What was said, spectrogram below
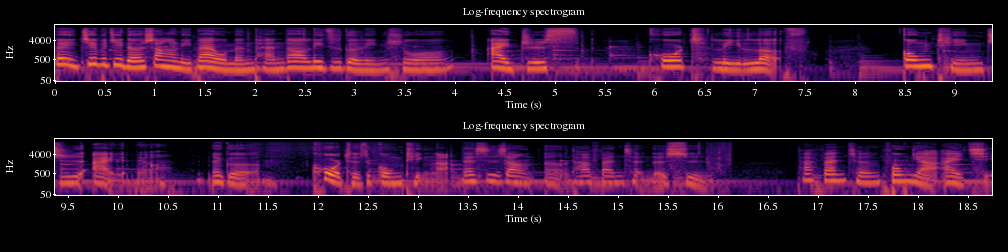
所以，记不记得上个礼拜我们谈到利兹格林说？爱之死，courtly love，宫廷之爱有没有？那个 court 是宫廷啦，但事实上，嗯、它翻成的是，它翻成风雅爱情，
